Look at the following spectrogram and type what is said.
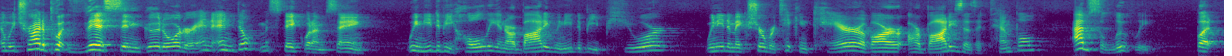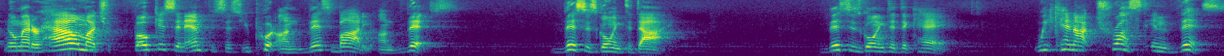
And we try to put this in good order. And, and don't mistake what I'm saying. We need to be holy in our body, we need to be pure. We need to make sure we're taking care of our, our bodies as a temple. Absolutely. But no matter how much focus and emphasis you put on this body, on this, this is going to die. This is going to decay. We cannot trust in this.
